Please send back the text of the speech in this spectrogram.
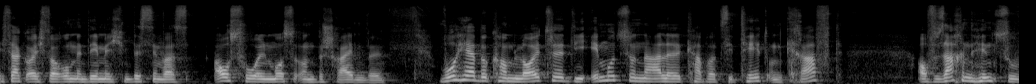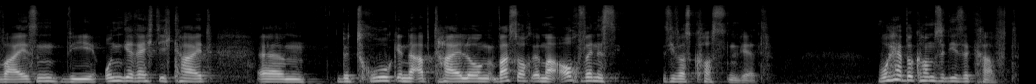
ich sage euch warum, indem ich ein bisschen was ausholen muss und beschreiben will. Woher bekommen Leute die emotionale Kapazität und Kraft, auf Sachen hinzuweisen wie Ungerechtigkeit, ähm, Betrug in der Abteilung, was auch immer, auch wenn es sie was kosten wird? Woher bekommen sie diese Kraft?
